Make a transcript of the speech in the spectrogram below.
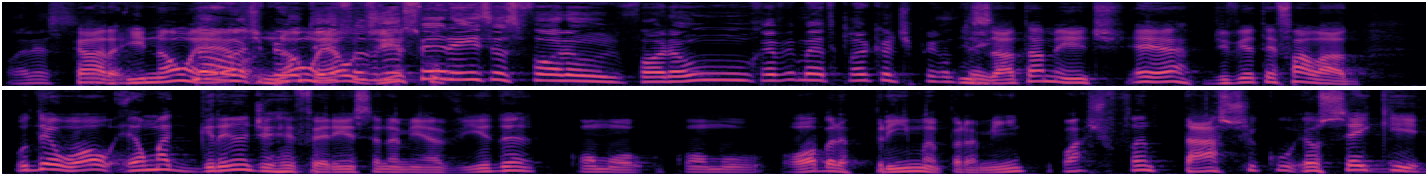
Olha só. Cara, e não é- não perguntei é o suas disco- referências fora o, fora o heavy metal, claro que eu te perguntei. Exatamente. É, devia ter falado. O The Wall é uma grande referência na minha vida, como, como obra-prima para mim. Eu acho fantástico. Eu sei que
